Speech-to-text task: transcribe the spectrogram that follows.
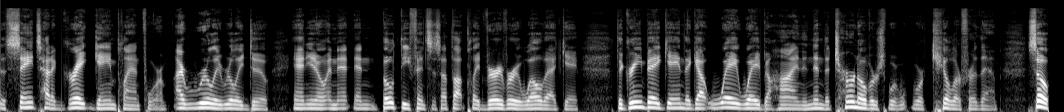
the Saints had a great game plan for him. I really, really do. And you know, and and both defenses I thought played very, very well that game. The Green Bay game they got way, way behind, and then the turnovers were, were killer for them. So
